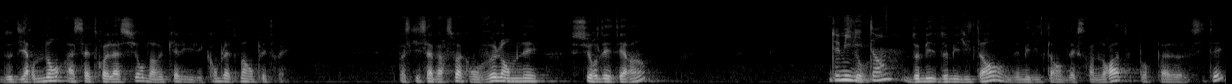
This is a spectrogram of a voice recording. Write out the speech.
de dire non à cette relation dans laquelle il est complètement empêtré. Parce qu'il s'aperçoit qu'on veut l'emmener sur des terrains de militants de, militants, de militants d'extrême droite, pour pas le citer,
